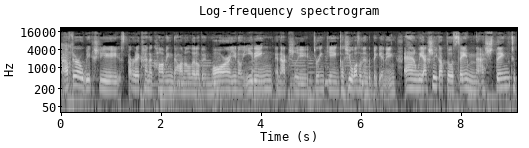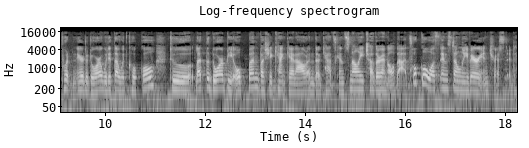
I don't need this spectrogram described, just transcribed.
After a week, she started kind of calming down a little bit more, you know, eating and actually drinking because she wasn't in the beginning. And we actually got the same mesh thing to put near the door. We did that with Coco to let the door be open, but she can't get out and the cats can smell each other and all that. Coco was instantly very interested.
